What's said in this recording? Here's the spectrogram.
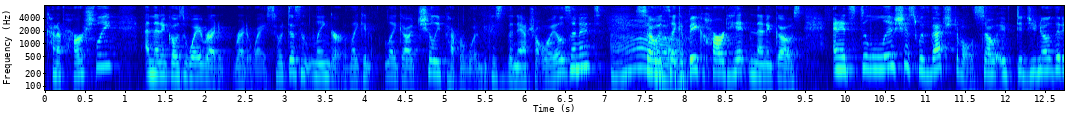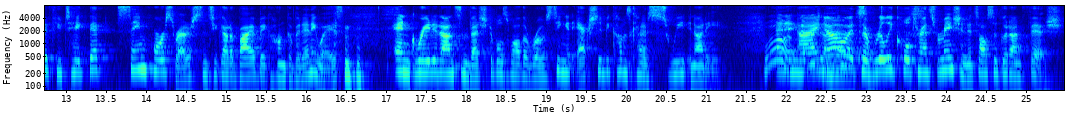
kind of harshly and then it goes away right right away so it doesn't linger like an like a chili pepper would because of the natural oils in it so it's like a big hard hit and then it goes and it's delicious with vegetables so if did you know that if you take that same horseradish since you got to buy a big hunk of it anyways and grate it on some vegetables while they're roasting it actually becomes kind of sweet and nutty Whoa, and never I know that. it's a really cool transformation. It's also good on fish.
